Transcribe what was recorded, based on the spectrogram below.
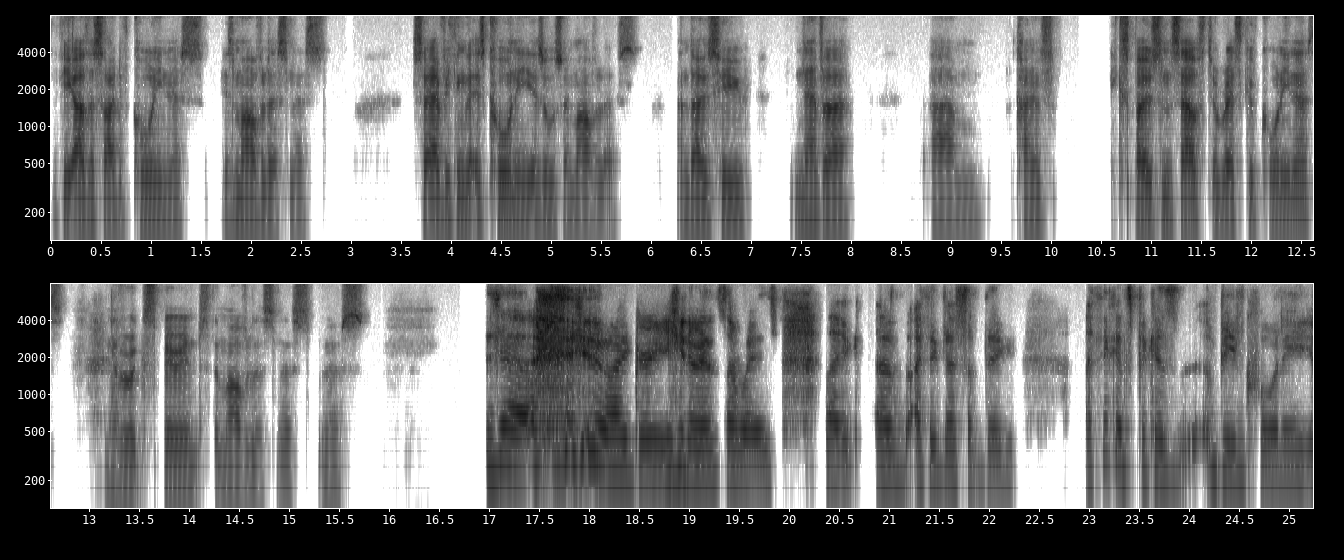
the other side of corniness is marvelousness. So everything that is corny is also marvelous. And those who never um, kind of expose themselves to risk of corniness never experience the marvelousness. Yeah you know i agree you know in some ways. Like um i think there's something i think it's because being corny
